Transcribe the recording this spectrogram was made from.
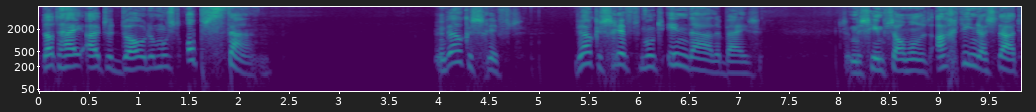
dat hij uit de doden moest opstaan. En welke schrift? Welke schrift moet indalen bij ze? Misschien Psalm 118, daar staat,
